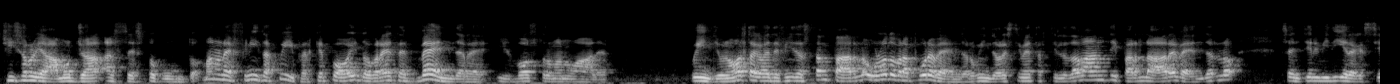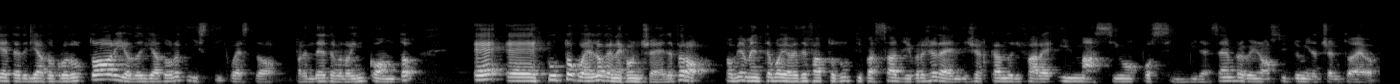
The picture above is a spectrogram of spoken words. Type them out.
ci troviamo già al sesto punto. Ma non è finita qui perché poi dovrete vendere il vostro manuale. Quindi una volta che avete finito a stamparlo, uno dovrà pure venderlo, quindi dovresti metterti là davanti, parlare, venderlo, sentirvi dire che siete degli autoproduttori o degli autorotisti, questo prendetevelo in conto, e eh, tutto quello che ne concede. Però ovviamente voi avete fatto tutti i passaggi precedenti cercando di fare il massimo possibile, sempre per i nostri 2100 euro.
